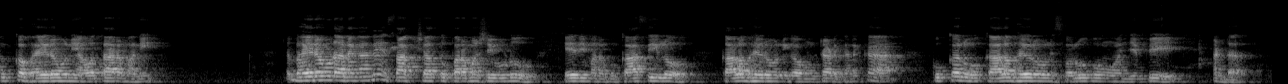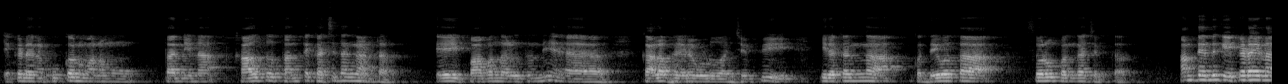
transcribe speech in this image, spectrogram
కుక్క భైరవుని అవతారం అని భైరవుడు అనగానే సాక్షాత్తు పరమశివుడు ఏది మనకు కాశీలో కాలభైరవునిగా ఉంటాడు కనుక కుక్కను కాలభైరవుని స్వరూపము అని చెప్పి అంటారు. ఎక్కడైనా కుక్కను మనము తన్నిన కాలుతో తంతే ఖచ్చితంగా అంటారు. ఏ పాపం జరుగుతుంది కాలభైరవుడు అని చెప్పి ఈ రకంగా ఒక దేవత స్వరూపంగా చెప్తారు. అంతెందుకు ఎక్కడైనా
